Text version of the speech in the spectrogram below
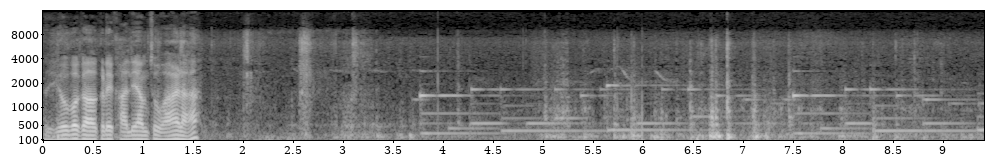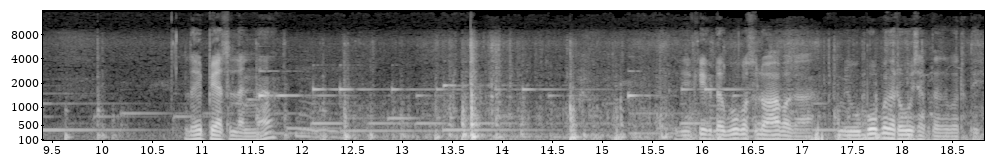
तर ह्यो बघाकडे खाली आमचं व्हाळा लय प्याचला ना. एक एक डबो कसलो हा बघा. तुम्ही उभो पण राहू शकता वरती.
